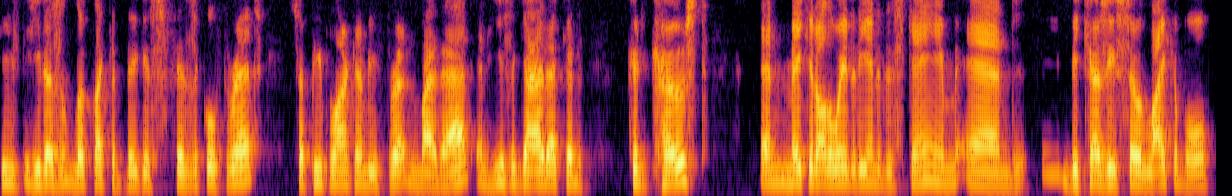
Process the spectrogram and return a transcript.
He's he doesn't look like the biggest physical threat, so people aren't going to be threatened by that. And he's a guy that could could coast and make it all the way to the end of this game. And because he's so likable,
